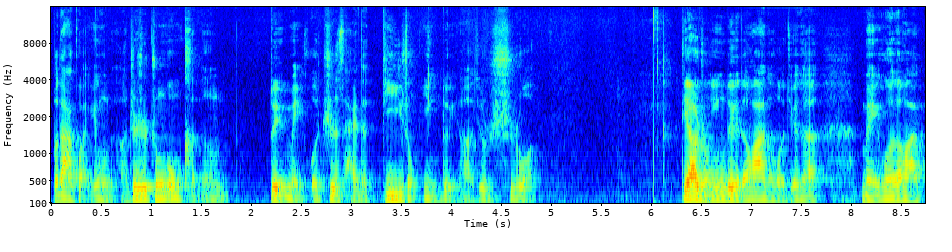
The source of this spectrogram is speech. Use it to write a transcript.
不大管用的啊，这是中共可能对美国制裁的第一种应对啊，就是示弱。第二种应对的话呢，我觉得美国的话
